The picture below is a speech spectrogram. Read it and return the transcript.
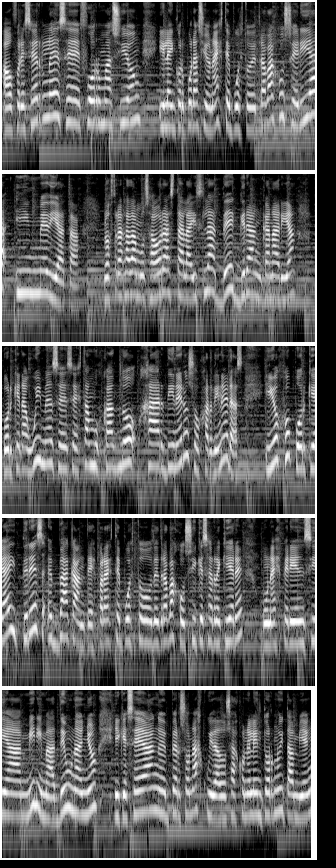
a ofrecerle eh, formación y la incorporación a este puesto de trabajo sería inmediata. Nos trasladamos ahora hasta la isla de Gran Canaria porque en Agüimes se están buscando jardineros o jardineras. Y ojo porque hay tres vacantes para este puesto de trabajo. Sí que se requiere una experiencia mínima de un año y que sean eh, personas cuidadosas con el entorno y también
